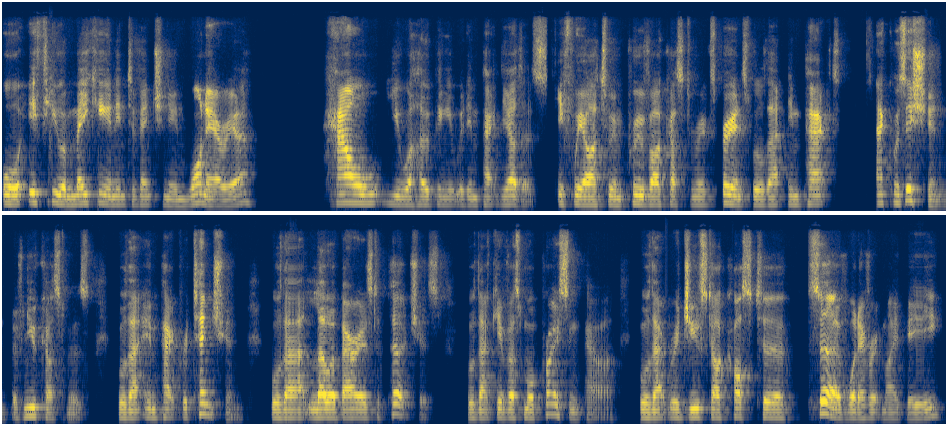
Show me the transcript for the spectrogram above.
Or if you were making an intervention in one area, how you were hoping it would impact the others. If we are to improve our customer experience, will that impact acquisition of new customers? Will that impact retention? Will that lower barriers to purchase? Will that give us more pricing power? Will that reduce our cost to serve, whatever it might be?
